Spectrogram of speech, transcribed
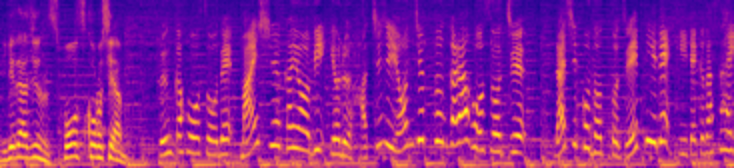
池田純スポーツコロシアム。文化放送で毎週火曜日夜8時40分から放送中。ラジコ .jp で聞いてください。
